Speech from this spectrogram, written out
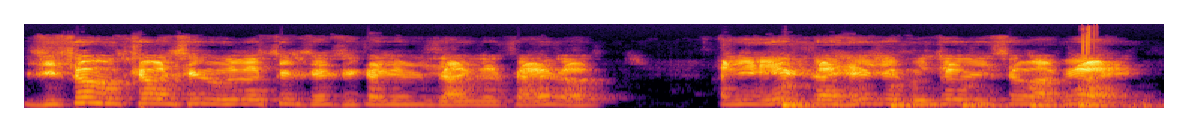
जिथं मुख्यमंत्री बोलवतील त्या ठिकाणी मी जायला तयार आहोत. आणि एकदा हे जे गुंतवणुकीचं मागणं आहे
